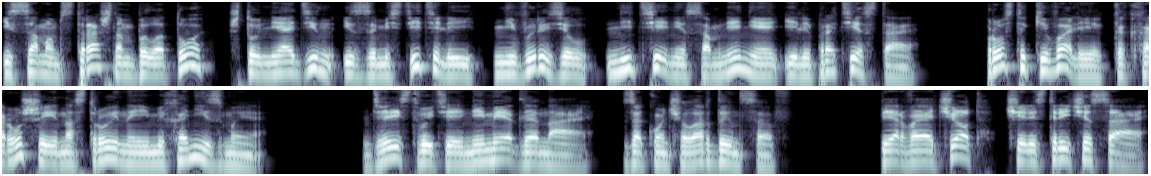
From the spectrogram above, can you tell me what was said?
И самым страшным было то, что ни один из заместителей не выразил ни тени сомнения или протеста. Просто кивали, как хорошие настроенные механизмы. «Действуйте немедленно!» – закончил Ордынцев. «Первый отчет через три часа.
